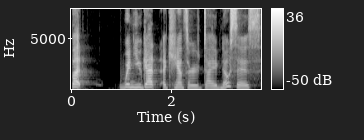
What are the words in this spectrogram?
But when you get a cancer diagnosis,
